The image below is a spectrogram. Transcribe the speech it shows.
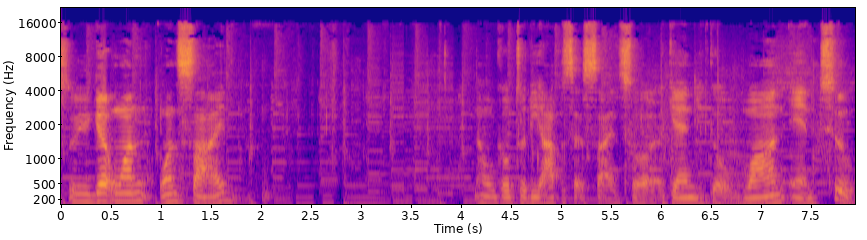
So you get one one side. Now we'll go to the opposite side. So again, you go one and two.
